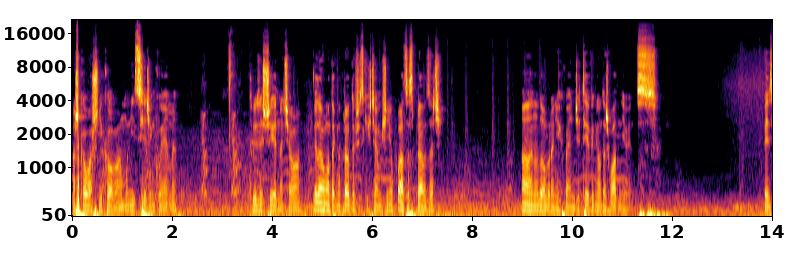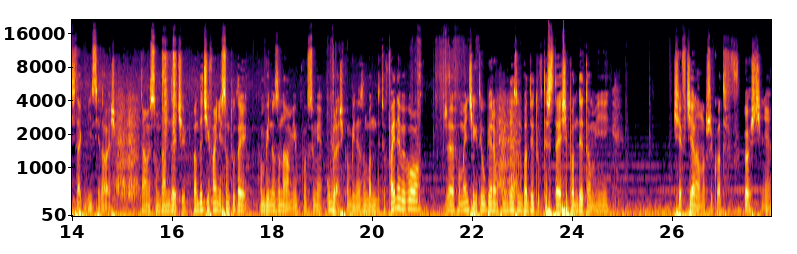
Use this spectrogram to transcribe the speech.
Masz kałasznikowa, amunicję, dziękujemy. Tu jest jeszcze jedno ciało. Wiadomo, tak naprawdę wszystkich ciał mi się nie opłaca sprawdzać. Ale no dobra, niech będzie. Ty wyglądasz ładnie, więc... Więc i tak mi nic nie dałeś. Tam są bandyci. Bandyci fajnie są tutaj kombinezonami, bo w sumie ubrać kombinezon bandytów. Fajne by było, że w momencie, gdy ubieram kombinezon bandytów, też staję się bandytą i się wcielam na przykład w gości, nie?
